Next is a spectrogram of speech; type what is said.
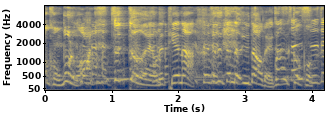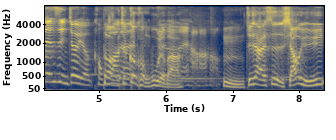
够恐怖了吧？哇，这是真的哎！我的天呐，这是真的遇到的，这是真实这件事情就有恐怖，对啊，就够恐怖了吧？对好好好，嗯，接下来是小雨，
